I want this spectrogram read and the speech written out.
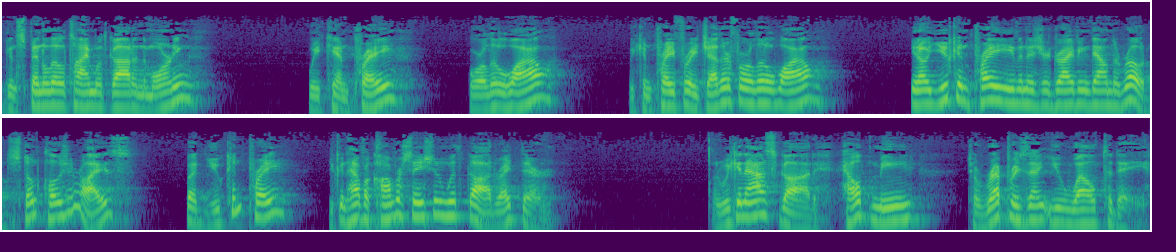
We can spend a little time with God in the morning. We can pray for a little while. We can pray for each other for a little while. You know, you can pray even as you're driving down the road. Just don't close your eyes, but you can pray. You can have a conversation with God right there. And we can ask God, help me to represent you well today.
